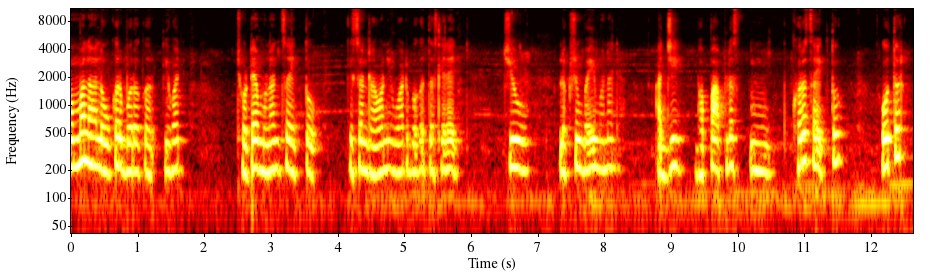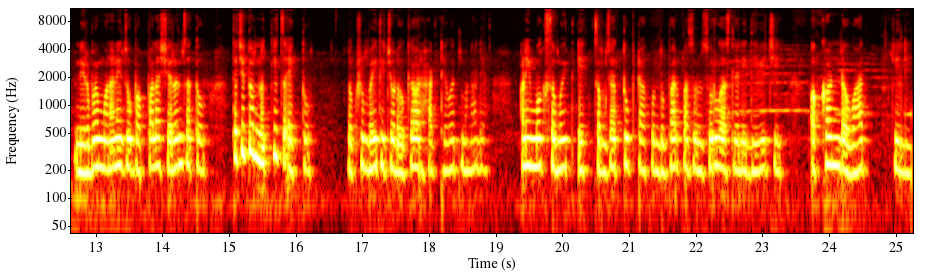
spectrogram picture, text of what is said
मम्माला लवकर बरं कर. किंवा छोट्या मुलांचं ऐकतो. किसनरावांनी वाट बघत असलेल्या चिव लक्ष्मीबाई म्हणाल्या आजी बाप्पा आपलं खरंच ऐकतो? हो तर निर्भय मनाने जो बाप्पाला शरण जातो त्याची तो नक्कीच ऐकतो. लक्ष्मीबाई तिच्या डोक्यावर हात ठेवत म्हणाल्या आणि मग समईत एक चमचा तूप टाकून दुपारपासून सुरू असलेली देवीची अखंड वाद केली.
